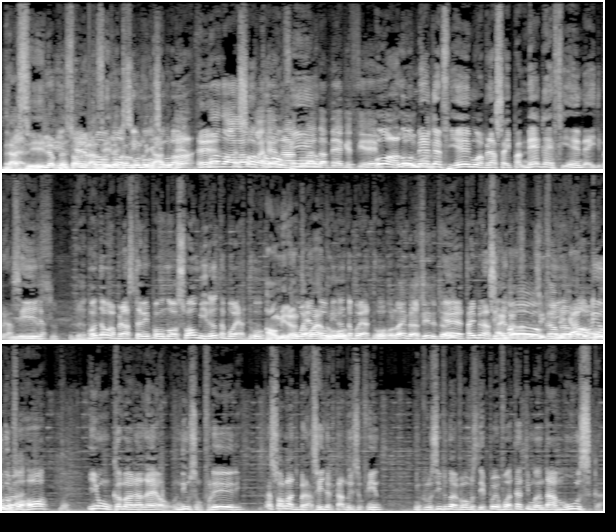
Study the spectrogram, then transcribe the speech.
Brasília, o pessoal de É, pra o Brasília, nosso todo mundo ligado. lá. É, Manda lá pessoal o que tá lá Renato lá ouvindo. da Mega FM. Ô, alô, todo Mega mundo. FM, um abraço aí pra Mega FM aí de Brasília. Isso, verdade. Mandar um abraço também para o nosso Almiranta Boiador. Almiranta Poeta Boiador. Almiranta Boiador. Ô, lá em Brasília também? É, tá em Brasília. Tá em tá Brasília, o fica Paulinho- ligado Paulinho tudo. do Forró. E um camarada é o Nilson Freire. Pessoal lá de Brasília que tá nos ouvindo. Inclusive, nós vamos depois, eu vou até te mandar a música,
